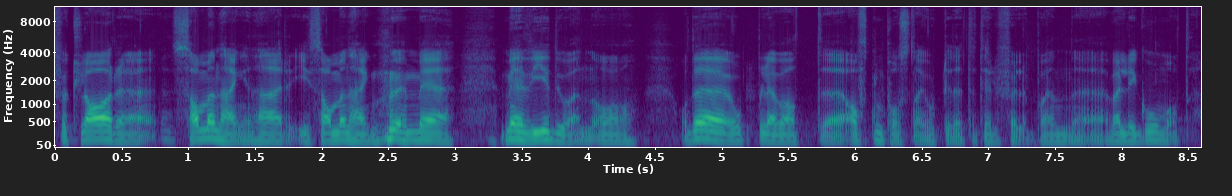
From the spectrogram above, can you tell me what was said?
forklarer sammenhengen her i sammenheng med, med videoen, og, og det opplever jeg at eh, Aftenposten har gjort i dette tilfellet på en uh, veldig god måte.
